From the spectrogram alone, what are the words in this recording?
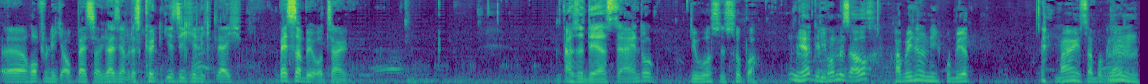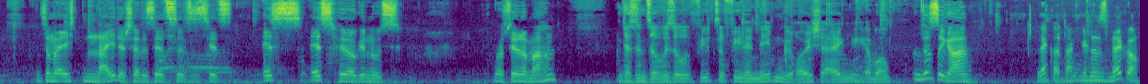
äh, hoffentlich auch besser. Ich weiß nicht, aber das könnt ihr sicherlich gleich besser beurteilen. Also der erste Eindruck, die Wurst ist super. Ja, die Pommes auch. Habe ich noch nicht probiert. Mache ich aber gleich. Hm. Jetzt sind wir echt neidisch. Das ist jetzt, das ist jetzt Ess, Esshörgenuss. Was wir da machen? Das sind sowieso viel zu viele Nebengeräusche eigentlich, aber Das ist egal. Lecker, danke. Das ist lecker.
